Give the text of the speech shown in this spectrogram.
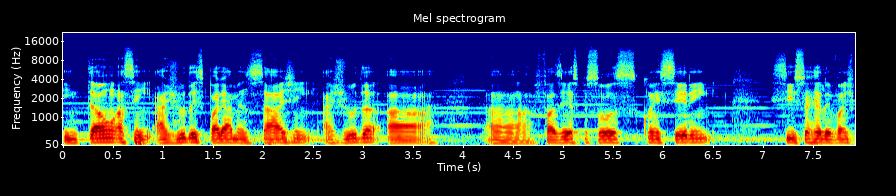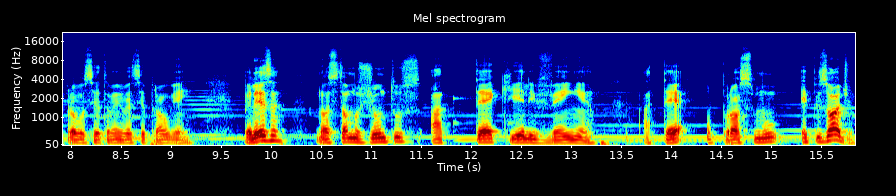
Então, assim, ajuda a espalhar a mensagem, ajuda a, a fazer as pessoas conhecerem se isso é relevante para você, também vai ser para alguém. Beleza? Nós estamos juntos até que ele venha. Até o próximo episódio.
